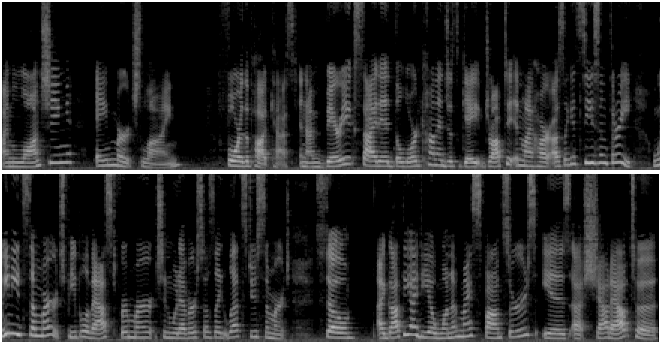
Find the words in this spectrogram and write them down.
I'm launching a merch line for the podcast and i'm very excited the lord kind of just gave dropped it in my heart i was like it's season three we need some merch people have asked for merch and whatever so i was like let's do some merch so I got the idea. One of my sponsors is a shout out to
